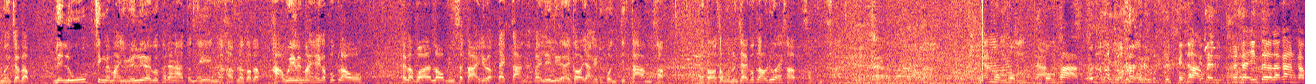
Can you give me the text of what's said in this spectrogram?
เหมือนจะแบบเรียนรู้สิ่งใหม่ๆอยู่เรื่อยๆเพื่อพัฒนาตนเองนะครับ แล้วก็แบบหาเวย์ใหม่ๆให้กับพวกเรา ให้แบบว่าเรามีสไตล์ที่แบบแตกต่างกันไปเรื่อยๆ ก็อยากให้ทุกคนติดตามครับ แล้วก็ส่งกำลังใจให้พวกเราด้วยครับ ขอบคุณครับงั้นผมผมผมฝากผมฝากเป็นเป็นแฟนอินเตอร์แล้วกันครับ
